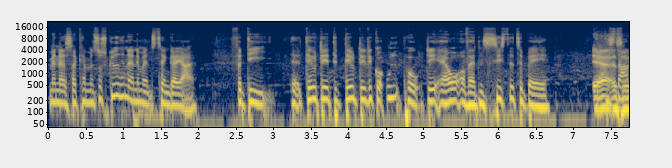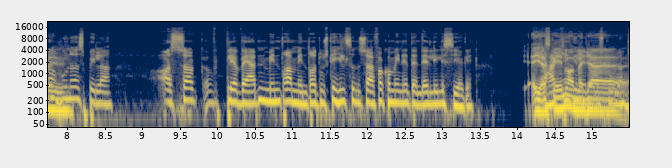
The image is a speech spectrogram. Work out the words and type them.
Men altså, kan man så skyde hinanden imens, tænker jeg? Fordi øh, det er, jo det, det, det er jo det, det går ud på. Det er jo at være den sidste tilbage. Ja, De starter øh, 100 spillere, og så bliver verden mindre og mindre. Du skal hele tiden sørge for at komme ind i den der lille cirkel. Jeg, Jeg skal indrømme, at jeg,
